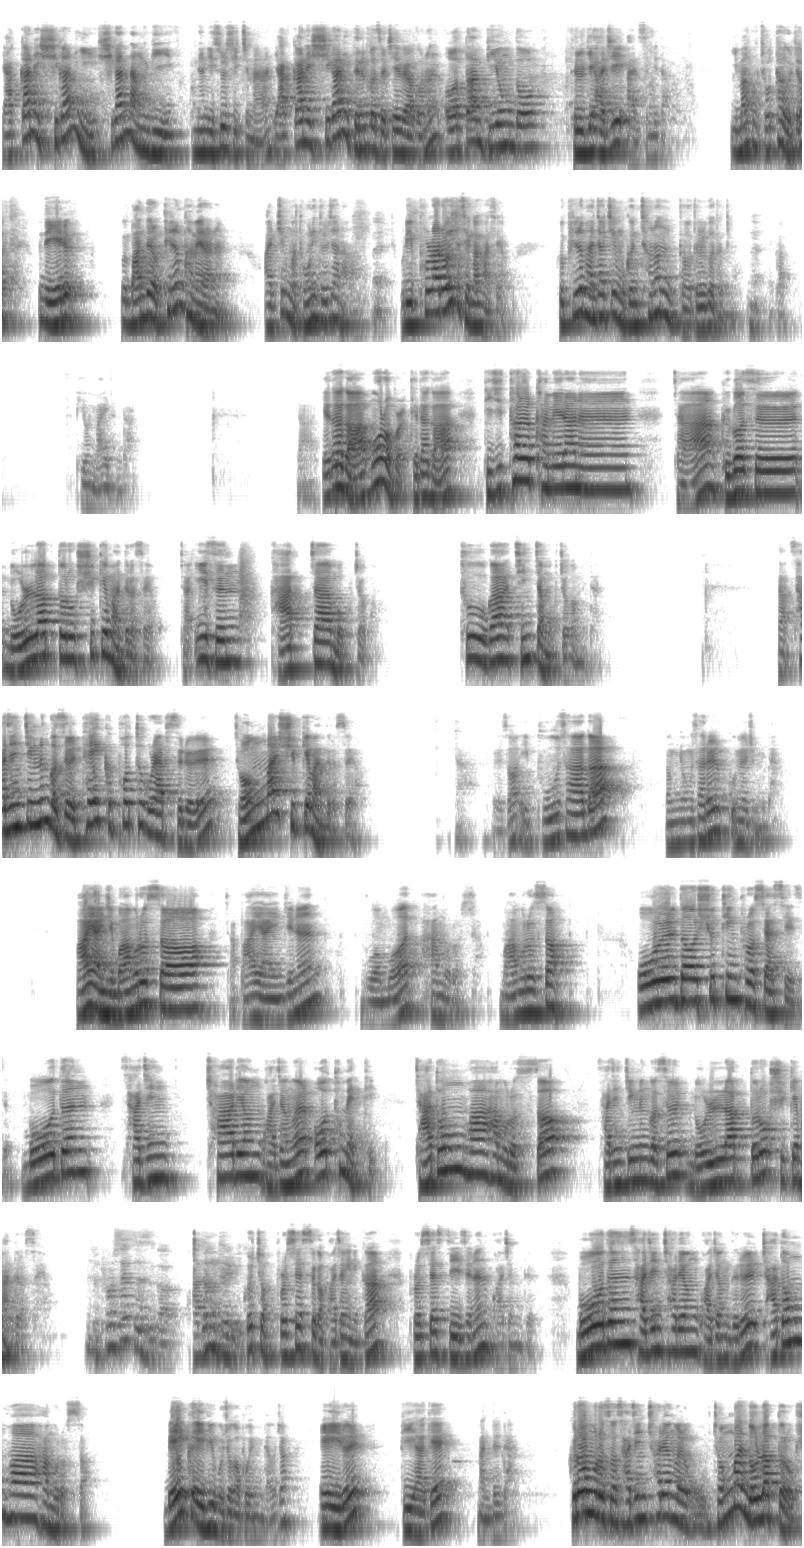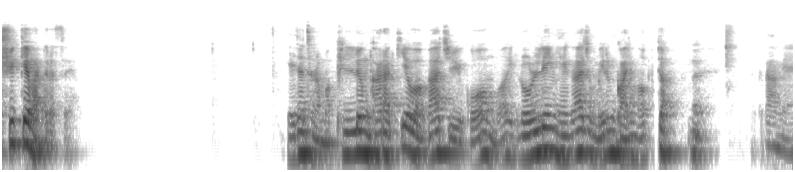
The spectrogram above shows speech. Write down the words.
약간의 시간이 시간 낭비는 있을 수 있지만 약간의 시간이 드는 것을 제외하고는 어떠한 비용도 들게 하지 않습니다. 이만큼 좋다 그죠? 근데 얘를 반대로 필름 카메라는 아니 찍으면 돈이 들잖아. 네. 우리 폴라로이드 생각하세요. 그 필름 한 장 찍으면 그건 천 원 더 들거든요. 네. 그러니까 비용이 많이 든다. 자, 게다가 moreover 게다가 디지털 카메라는 자, 그것을 놀랍도록 쉽게 만들었어요. 자, it은 가짜 목적어. to가 진짜 목적어입니다. 자, 사진 찍는 것을 take photographs를 정말 쉽게 만들었어요. 자, 그래서 이 부사가 형용사를 꾸며줍니다. by ing 뭐 함으로써 자, by ing는 무엇 무엇 함으로써 뭐 함으로써 all the shooting processes 모든 사진 촬영 과정을 automatic 자동화함으로써 사진 찍는 것을 놀랍도록 쉽게 만들었어요. 프로세스가 과정들이 그렇죠. process가 과정이니까 processes는 과정들. 모든 사진 촬영 과정들을 자동화함으로써 make A, B 구조가 보입니다. 그죠? A를 B하게 만들다. 그럼으로써 사진 촬영을 정말 놀랍도록 쉽게 만들었어요. 예전처럼 뭐 필름 갈아 끼워 가지고 뭐 롤링 해 가지고 뭐 이런 과정 없죠. 네. 그다음에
